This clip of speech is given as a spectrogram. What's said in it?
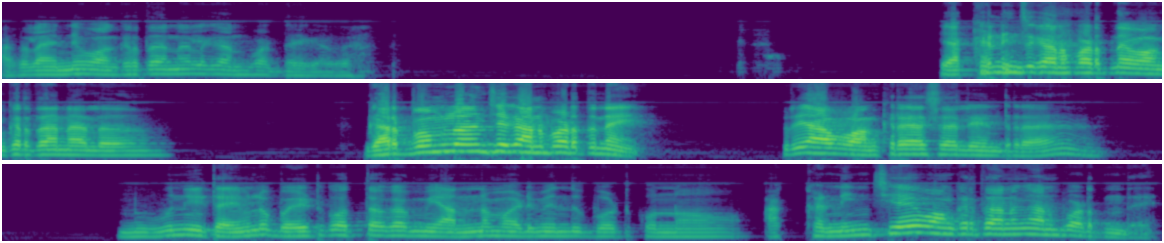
అసలు అన్ని వంకరతనాలు కనపడ్డాయి కదా. ఎక్కడి నుంచి కనపడుతున్నాయి వంకరతనాలు? గర్భంలోంచి కనపడుతున్నాయి. రే ఆ వంకరేశాలు ఏంట్రా? నువ్వు నీ టైంలో బయటకు వస్తావుగా మీ అన్న మడి ఎందుకు పట్టుకున్నావు? అక్కడి నుంచే వంకరతనం కనపడుతుంది.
